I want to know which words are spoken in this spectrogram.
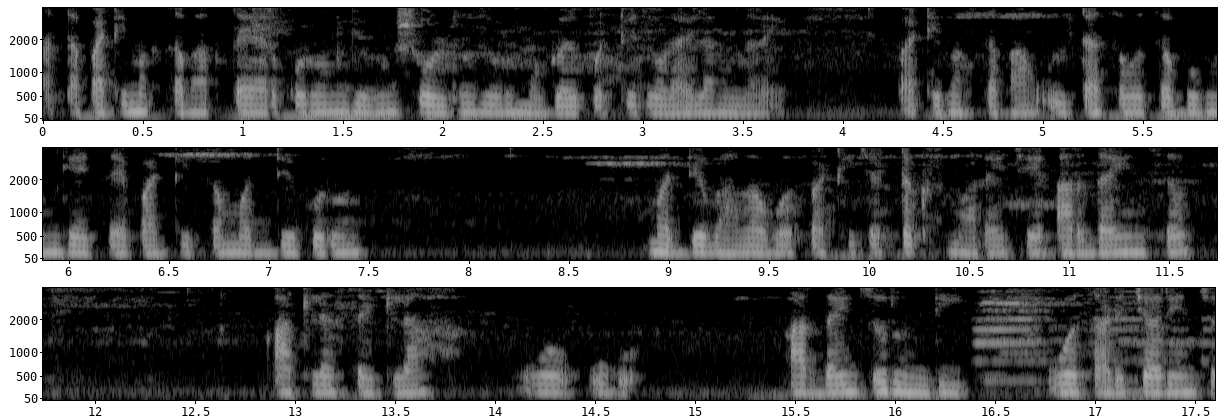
आता पाठीमागचा भाग तयार करून घेऊन शोल्डर जोडून मग जोडायला लागणार आहे. पाठीमागचा भाग उलटा सवचा बघून घ्यायचा आहे. पाठीचा मध्य करून मध्य भागावर पाठीच्या टक्स मारायचे अर्धा इंच आतल्या साईडला व उ अर्धा इंच रुंदी व साडेचार इंच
